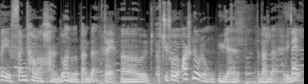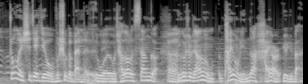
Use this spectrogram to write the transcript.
被翻唱了很多很多的版本，对，呃，据说有二十六种语言的版本，在中文世界就有无数个版本。我我查到了三个，嗯一个是梁咏谭咏麟的《孩儿》粤语版，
